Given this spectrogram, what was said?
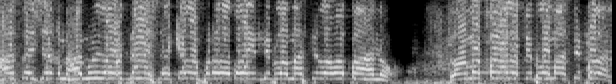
Xasan sheekh maxamuudow daa sheekada farada badan diblomaasi looma baahno. Looma baahno diblomaasi badan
